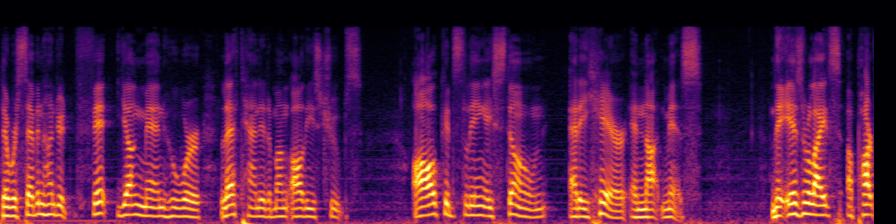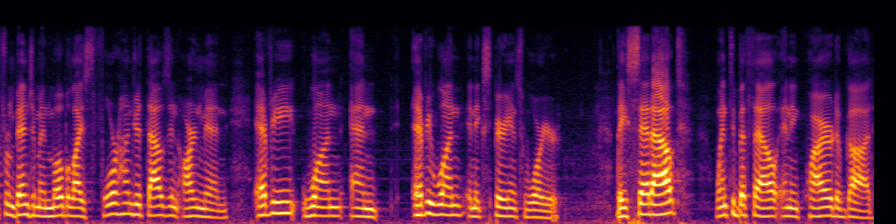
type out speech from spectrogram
There were 700 fit young men who were left handed among all these troops. All could sling a stone at a hair and not miss. The Israelites, apart from Benjamin, mobilized 400,000 armed men, every one and everyone an experienced warrior. They set out, went to Bethel, and inquired of God.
